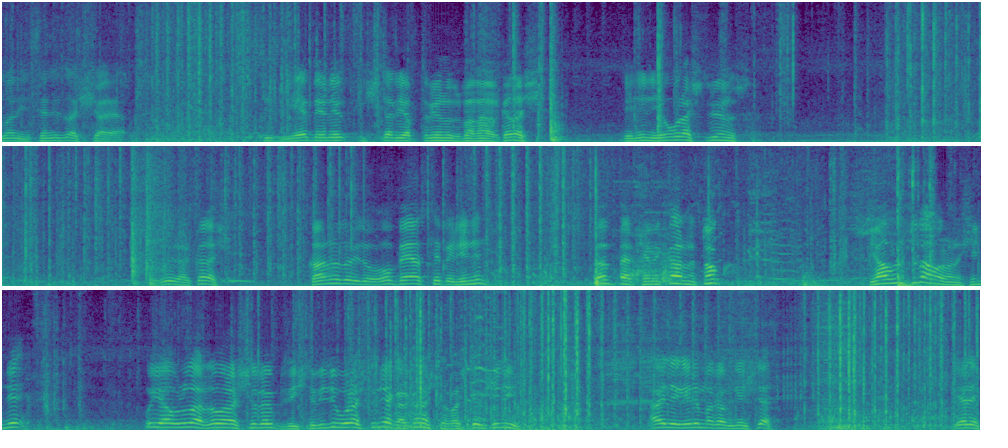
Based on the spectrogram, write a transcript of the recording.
Ulan inseniz aşağıya. Siz niye böyle işler yaptırıyorsunuz bana arkadaş? Beni niye uğraştırıyorsunuz? Buyur arkadaş. Karnı doydu. O beyaz tepelinin ön perçemi karnı tok. Yavrusu da var onun şimdi. Bu yavrularla uğraştıracak bizi. İşte bizi uğraştıracak arkadaşlar. Başka bir şey değil. Haydi gelin bakalım gençler. Gelin.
